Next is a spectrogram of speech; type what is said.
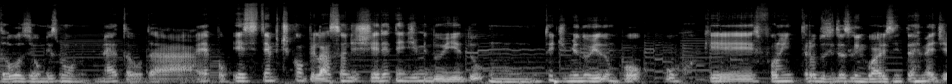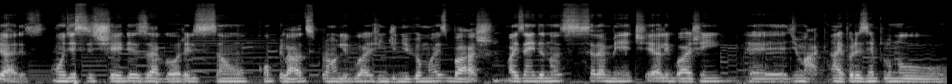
12 ou mesmo Metal da Apple, esse tempo de compilação de shader tem diminuído, um, tem diminuído um pouco porque foram introduzidas linguagens intermediárias, onde esses shaders agora eles são compilados para uma linguagem de nível mais baixo, mas ainda não necessariamente é a linguagem é, de máquina. Aí, por exemplo, no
